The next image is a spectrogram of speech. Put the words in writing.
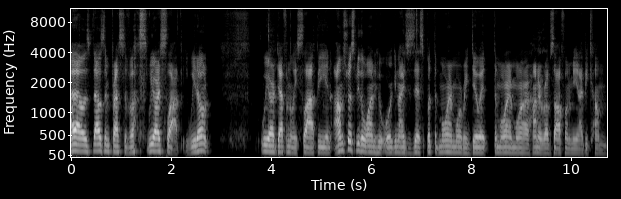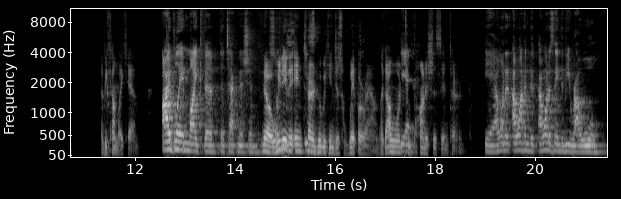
Uh, that was that was impressive. Us, we are sloppy. We don't. We are definitely sloppy, and I'm supposed to be the one who organizes this. But the more and more we do it, the more and more Hunter rubs off on me, and I become, I become like him. I blame Mike, the the technician. No, So we need an intern who we can just whip around. Like I want Yeah. to punish this intern. Yeah, I want it. I want him to. I want his name to be Raul.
